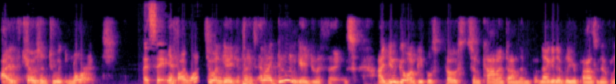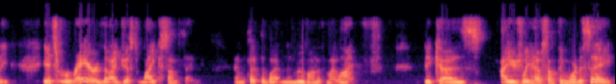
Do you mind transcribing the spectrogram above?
I've chosen to ignore it. I see. if I want to engage with things, and I do engage with things, I do go on people's posts and comment on them negatively or positively. It's rare that I just like something and click the button and move on with my life because I usually have something more to say.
